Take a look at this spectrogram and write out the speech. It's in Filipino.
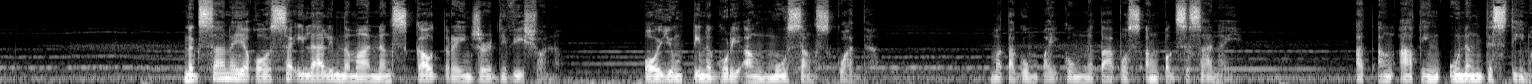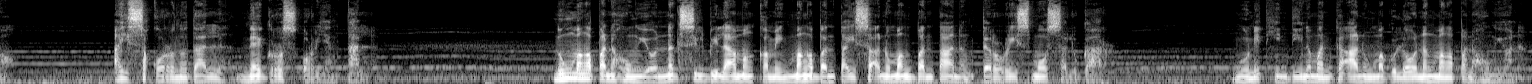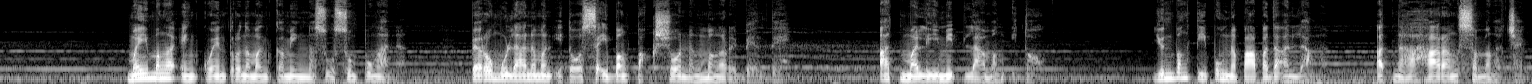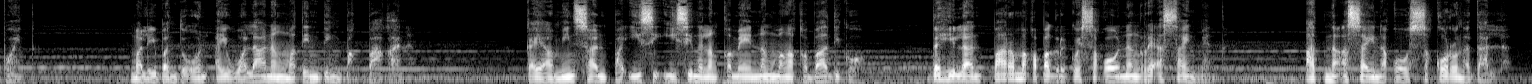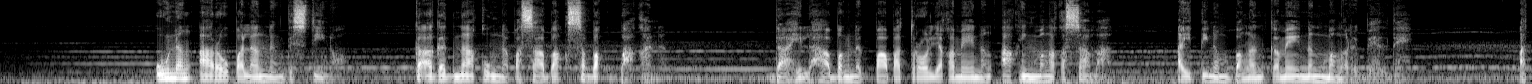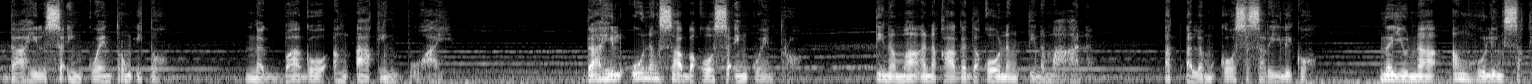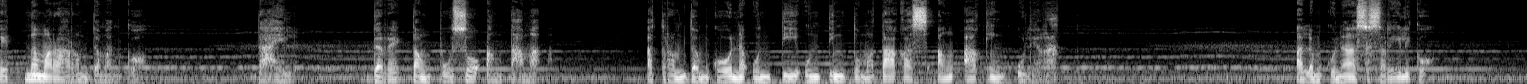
Nagsanay ako sa ilalim naman ng Scout Ranger Division o yung tinaguriang Musang Squad. Matagumpay kong natapos ang pagsasanay at ang aking unang destino ay sa Coronadal Negros Oriental. Nung mga panahong yon, nagsilbi lamang kaming mga bantay sa anumang banta ng terorismo sa lugar. Ngunit hindi naman gaanong magulo ng mga panahong yon. May mga engkwentro naman kaming nasusumpungan, pero mula naman ito sa ibang paksyon ng mga rebelde. At malimit lamang ito. Yun bang tipong napapadaan lang at nahaharang sa mga checkpoint? Maliban doon ay wala nang matinding bakbakan. Kaya minsan paisi-isi na lang kami ng mga kabady ko dahilan para makapag-request ako ng reassignment at na-assign ako sa Coronadal. Unang araw pa lang ng destino, kaagad na akong napasabak sa bakbakan. Dahil habang nagpapatrolya kami ng aking mga kasama, ay tinambangan kami ng mga rebelde. At dahil sa engkwentrong ito, nagbago ang aking buhay. Dahil unang saba ko sa engkwentro, tinamaan na kagad ako ng tinamaan. At alam ko sa sarili ko na yun na ang huling sakit na mararamdaman ko. Dahil direktang puso ang tama. At ramdam ko na unti-unting tumatakas ang aking ulirat. Alam ko na sa sarili ko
